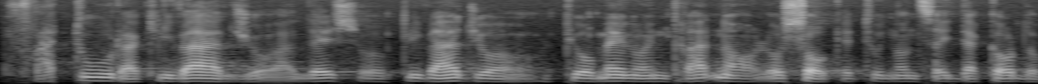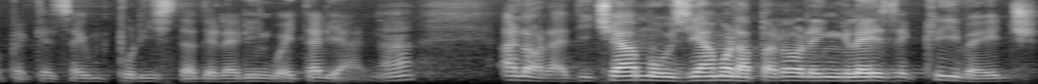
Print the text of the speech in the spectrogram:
frattura, clivaggio, adesso clivaggio più o meno entrato, no, lo so che tu non sei d'accordo perché sei un purista della lingua italiana, allora diciamo, usiamo la parola inglese cleavage,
